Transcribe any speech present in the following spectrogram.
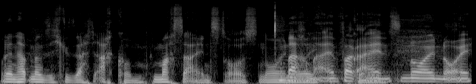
Und dann hat man sich gesagt, ach komm, machst du eins draus. Neu, Machen neu, wir einfach Köln. eins, Neu-Neu.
